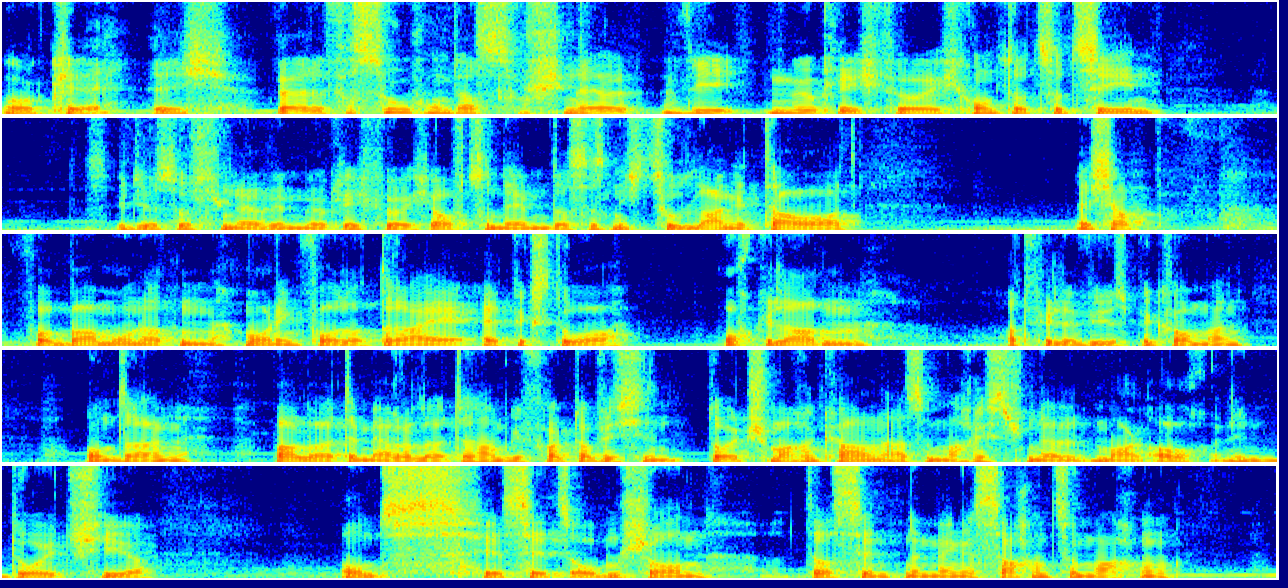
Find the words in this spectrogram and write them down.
Okay, ich werde versuchen, das so schnell wie möglich für euch runterzuziehen. Das Video so schnell wie möglich für euch aufzunehmen, dass es nicht zu lange dauert. Ich habe vor ein paar Monaten Morning Fallout 3 Epic Store hochgeladen, hat viele Views bekommen und ein paar Leute, mehrere Leute haben gefragt, ob ich es in Deutsch machen kann, also mache ich es schnell mal auch in Deutsch hier. Und ihr seht oben schon, das sind eine Menge Sachen zu machen.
